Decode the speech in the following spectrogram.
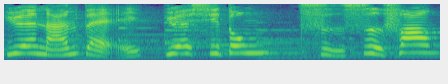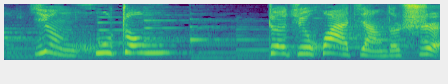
曰南北，曰西东，此四方应乎中。这句话讲的是。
